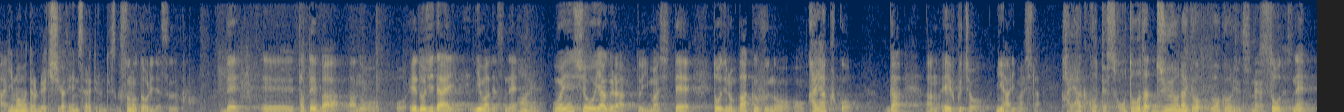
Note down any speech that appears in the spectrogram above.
はい。今までの歴史が展示されてるんですか、その通りですで、えー例えばあの江戸時代にはですね、はい。お炎症櫓といいまして当時の幕府の火薬庫があの永福町にありました。火薬庫って相当だ重要な役割ですね。そうですね。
